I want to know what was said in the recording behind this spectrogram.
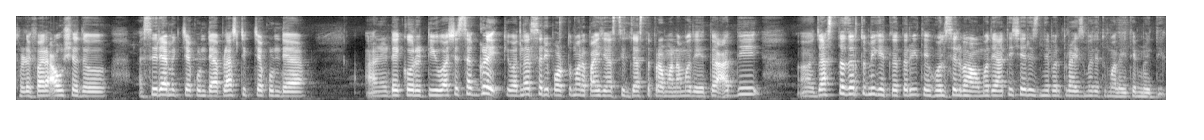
थोडेफार औषधं सिरॅमिकच्या कुंड्या प्लास्टिकच्या कुंड्या आणि डेकोरेटिव्ह असे सगळे किंवा नर्सरी पॉट तुम्हाला पाहिजे असतील जास्त प्रमाणामध्ये तर आधी जास्त जर तुम्ही घेतलं तर इथे होलसेल भावामध्ये अतिशय रिझनेबल प्राईजमध्ये तुम्हाला इथे मिळतील.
